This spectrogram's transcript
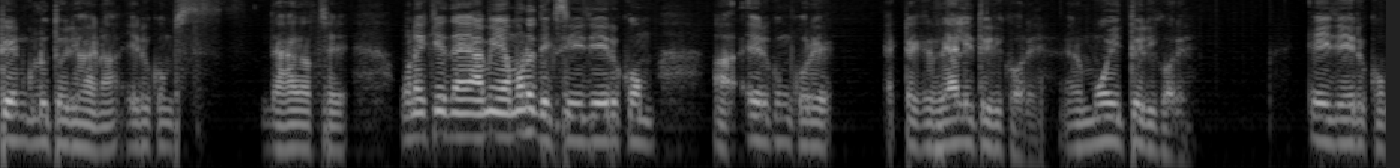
ট্রেনগুলো তৈরি হয় না, এরকম দেখা যাচ্ছে। অনেকে দেয়, আমি এমনও দেখছি যে এরকম এরকম করে একটা র্যালি তৈরি করে মই তৈরি করে। এই যে এরকম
